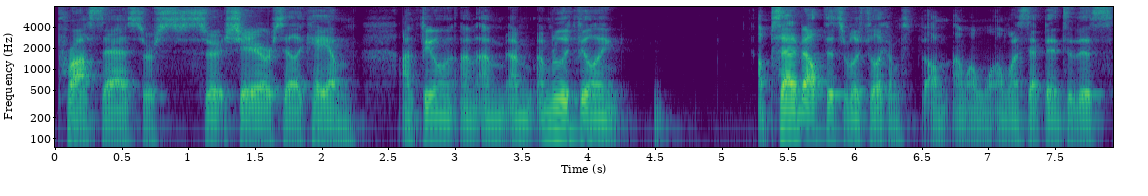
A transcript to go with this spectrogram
process or share, or say like, hey, I'm I'm feeling I'm I'm I'm really feeling upset about this. I really feel like I'm, I'm, I'm i want to step into this.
